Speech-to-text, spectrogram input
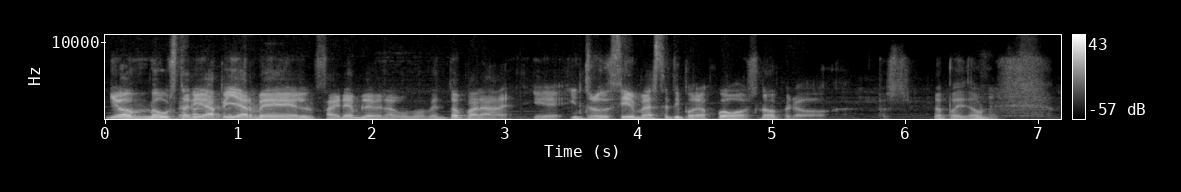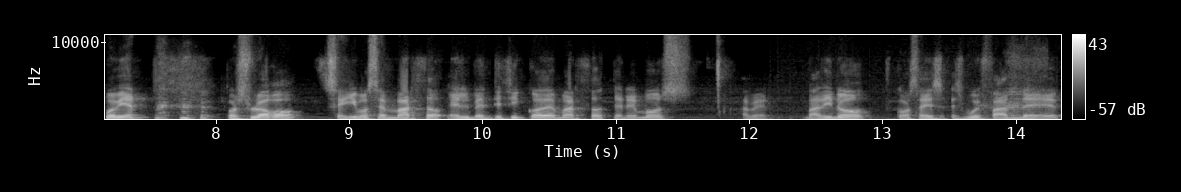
Yo me gustaría pillarme el Fire Emblem en algún momento para introducirme a este tipo de juegos, ¿no? Pero pues no he podido aún. Muy bien. Pues luego, seguimos en marzo. El 25 de marzo tenemos. A ver, Vadino, como sabéis, es muy fan de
